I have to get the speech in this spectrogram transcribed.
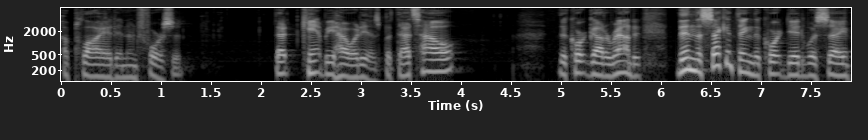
apply it, and enforce it. That can't be how it is, but that's how the court got around it. Then the second thing the court did was say,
